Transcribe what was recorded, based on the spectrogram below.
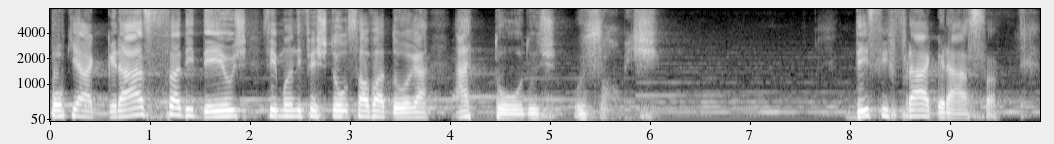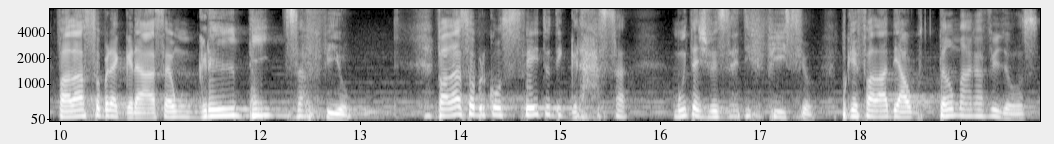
Porque a graça de Deus se manifestou salvadora a todos os homens. Decifrar a graça, falar sobre a graça é um grande desafio. Falar sobre o conceito de graça muitas vezes é difícil, porque falar de algo tão maravilhoso,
